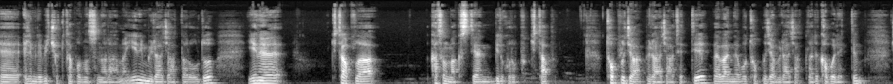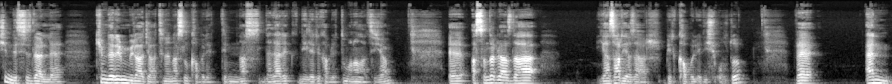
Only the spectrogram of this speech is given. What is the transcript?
E, elimde birçok kitap olmasına rağmen yeni müracaatlar oldu. Yine kitapla katılmak isteyen bir grup kitap topluca müracaat etti ve ben de bu topluca müracaatları kabul ettim. Şimdi sizlerle kimlerin müracaatını nasıl kabul ettim, nasıl neler neleri kabul ettim onu anlatacağım. E, aslında biraz daha yazar yazar bir kabul ediş oldu ve en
